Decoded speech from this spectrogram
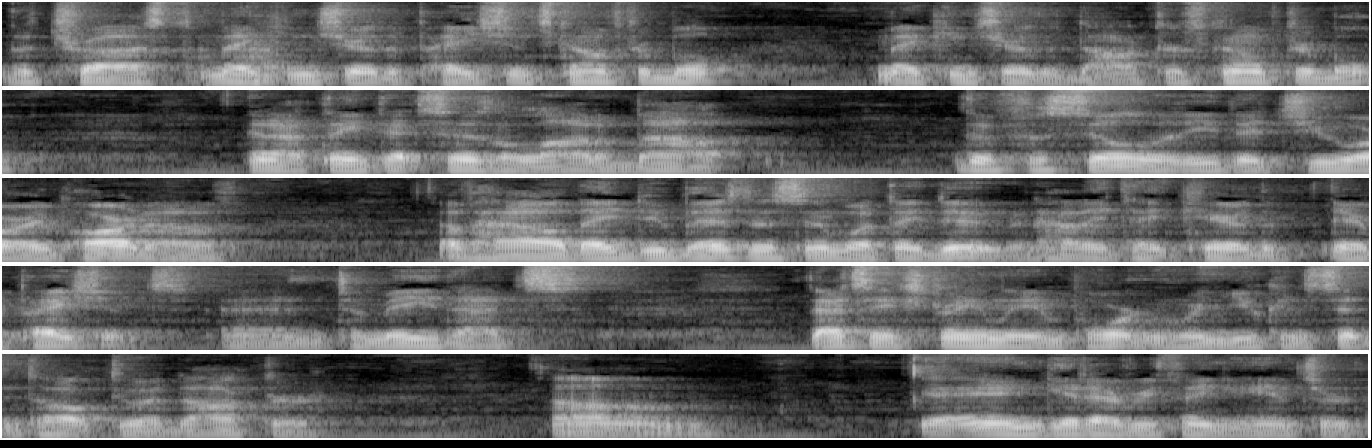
the trust, making sure the patient's comfortable, making sure the doctor's comfortable. And I think that says a lot about the facility that you are a part of of how they do business and what they do and how they take care of the, their patients. And to me, that's that's extremely important when you can sit and talk to a doctor um, and get everything answered,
